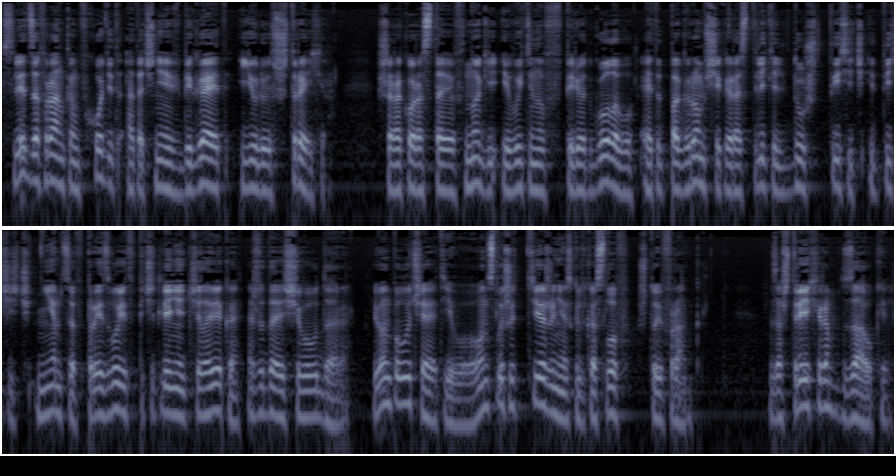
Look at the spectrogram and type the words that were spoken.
Вслед за Франком входит, а точнее вбегает Юлиус Штрейхер – Широко расставив ноги и вытянув вперед голову, этот погромщик и растлитель душ тысяч и тысяч немцев производит впечатление человека, ожидающего удара. И он получает его, он слышит те же несколько слов, что и Франк. За Штрейхером – Заукель.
